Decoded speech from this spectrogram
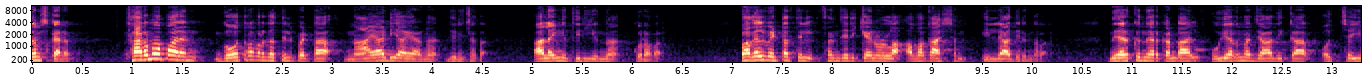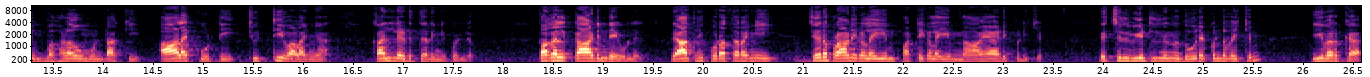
നമസ്കാരം. ധർമ്മപാലൻ ഗോത്രവർഗത്തിൽപ്പെട്ട നായാടിയായാണ് ജനിച്ചത്. അലങ്ങി തിരിയുന്ന കുറവർ. പകൽവെട്ടത്തിൽ സഞ്ചരിക്കാനുള്ള അവകാശം ഇല്ലാതിരുന്നവർ. നേർക്കുനേർ കണ്ടാൽ ഉയർന്ന ജാതിക്കാർ ഒച്ചയും ബഹളവും ഉണ്ടാക്കി ആളെ കൂട്ടി ചുറ്റി വളഞ്ഞ് കല്ലെടുത്തെറിഞ്ഞു കൊല്ലും. പകൽ കാടിന്റെ ഉള്ളിൽ. രാത്രി പുറത്തിറങ്ങി ചെറുപ്രാണികളെയും പട്ടികളെയും നായാടി പിടിക്കും. എച്ചിൽ വീട്ടിൽ നിന്ന് ദൂരെ കൊണ്ടുവയ്ക്കും. ഇവർക്ക്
